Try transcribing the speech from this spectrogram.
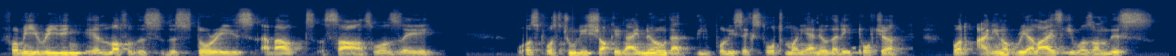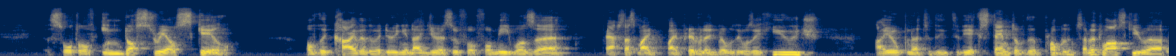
for me, reading a lot of the, the stories about SARS was a was was truly shocking. I know that the police extort money. I know that they torture, but I did not realize it was on this sort of industrial scale of the kind that they were doing in Nigeria. So for, for me, was uh, perhaps that's my, my privilege, but it was a huge eye opener to the to the extent of the problems. I'd like to ask you, uh,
